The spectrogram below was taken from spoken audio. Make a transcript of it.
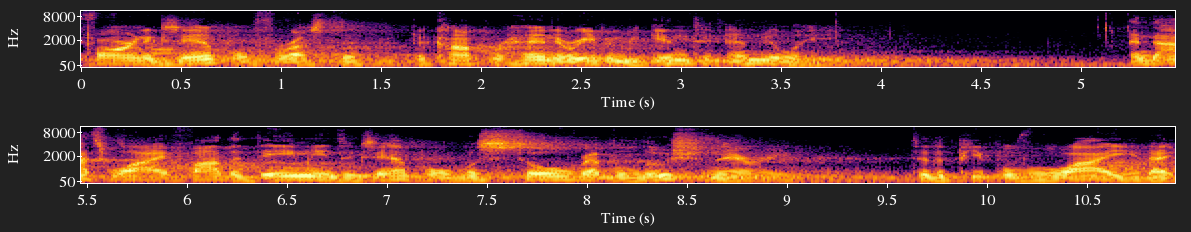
foreign example for us to, to comprehend or even begin to emulate. And that's why Father Damien's example was so revolutionary to the people of Hawaii that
